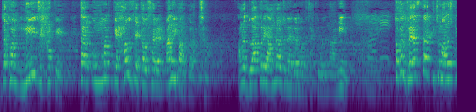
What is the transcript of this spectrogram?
যখন নিজ হাতে তার উম্মতকে হাউজে কাউসারের পানি পান করাচ্ছেন আমরা দোয়া করি, আমরাও যেন এদের মধ্যে থাকি বলি না, আমিন। তখন ফেরেস্তারা কিছু মানুষকে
